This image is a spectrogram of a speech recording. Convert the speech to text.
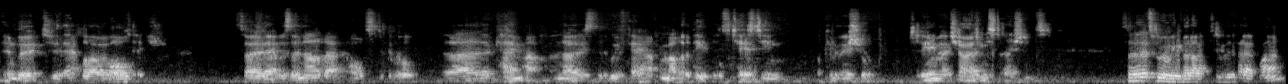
convert to that lower voltage. So that was another obstacle uh, that came up and those that we found from other people's testing of commercial CHAdeMO charging stations. So that's where we got up to with that one.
